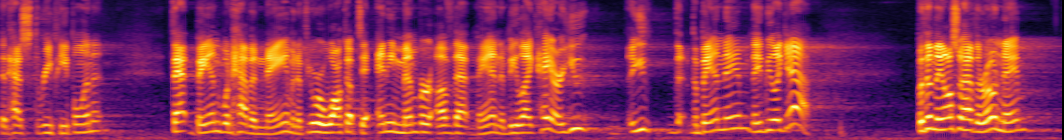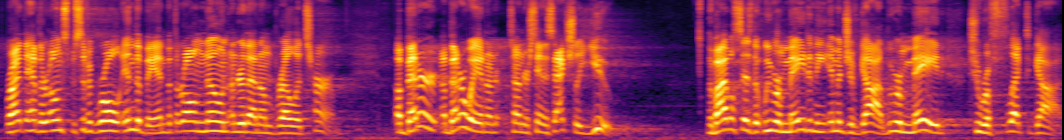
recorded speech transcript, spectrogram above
that has three people in it that band would have a name, and if you were to walk up to any member of that band and be like, hey, are you, are you the band name? They'd be like, yeah. But then they also have their own name, right? They have their own specific role in the band, but they're all known under that umbrella term. A better, a better way to understand is actually you. The Bible says that we were made in the image of God. We were made to reflect God.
